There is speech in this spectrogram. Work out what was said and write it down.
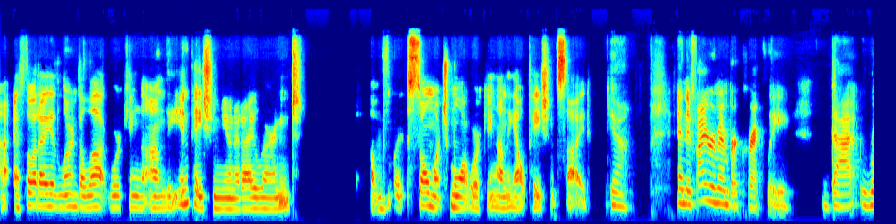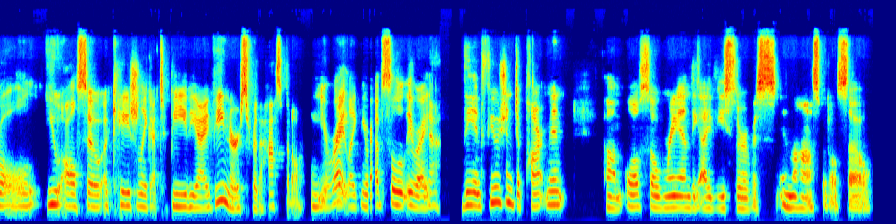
I, I thought I had learned a lot working on the inpatient unit. I learned so much more working on the outpatient side. Yeah. And if I remember correctly, that role, you also occasionally got to be the IV nurse for the hospital. You're right. right? Like you're absolutely right. Yeah. The infusion department um, also ran the IV service in the hospital. So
